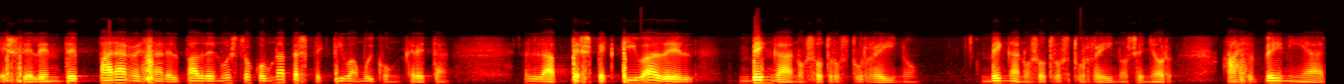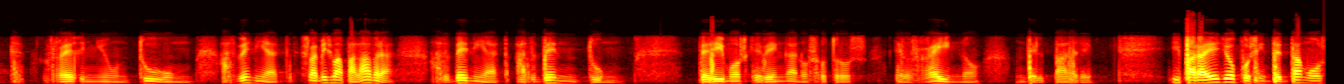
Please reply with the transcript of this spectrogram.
excelente para rezar el Padre Nuestro con una perspectiva muy concreta, la perspectiva del venga a nosotros tu reino, venga a nosotros tu reino, Señor. Adveniat regnum tuum. Adveniat, es la misma palabra. Adveniat, adventum. Pedimos que venga a nosotros el reino del Padre. Y para ello, pues intentamos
